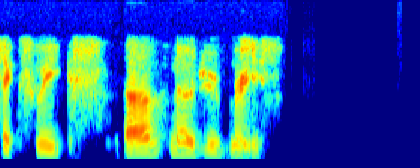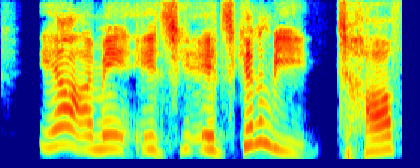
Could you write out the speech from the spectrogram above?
six weeks of no Drew Brees. Yeah, I mean it's it's going to be tough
